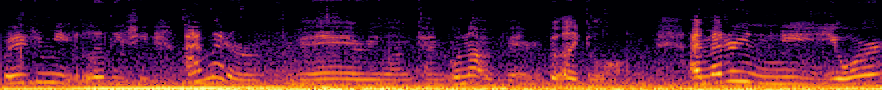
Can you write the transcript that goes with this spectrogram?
where did you meet Lily G? I met her a very long time. Well, not very, but like long. I met her in New York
